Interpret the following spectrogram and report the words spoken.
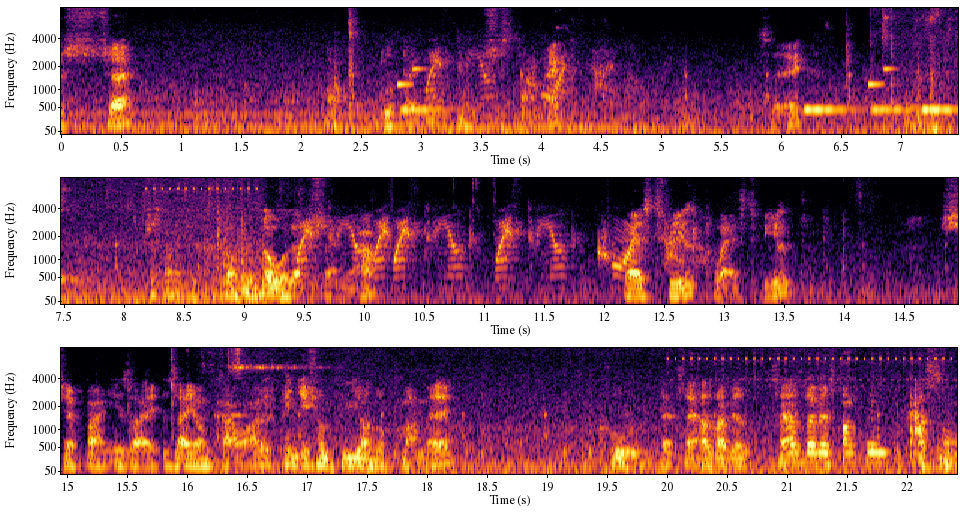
Jeszcze. Tutaj mamy przystanek. Cyk. Przystanek jest gotowy do ulepszenia. Westfield, Westfield. Się pani zaj zająkała. Już 50 milionów mamy. Kurde, co ja zrobię, co ja zrobię z tą kasą?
